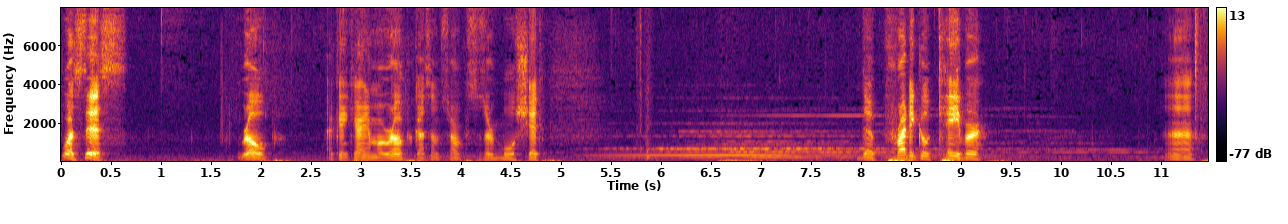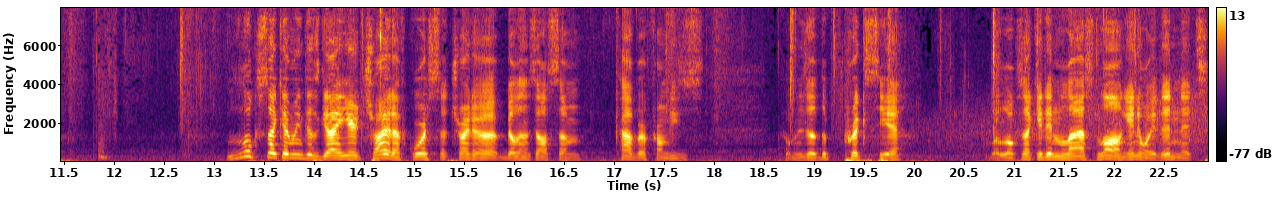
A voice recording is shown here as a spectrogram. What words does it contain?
What's this? Rope? I can carry more rope because some sort of, some sort of bullshit. The Prodigal Caver. Uh. Looks like, I mean, this guy here tried, of course, to try to build himself some cover from these, from these other pricks here. But looks like it didn't last long anyway, didn't it?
